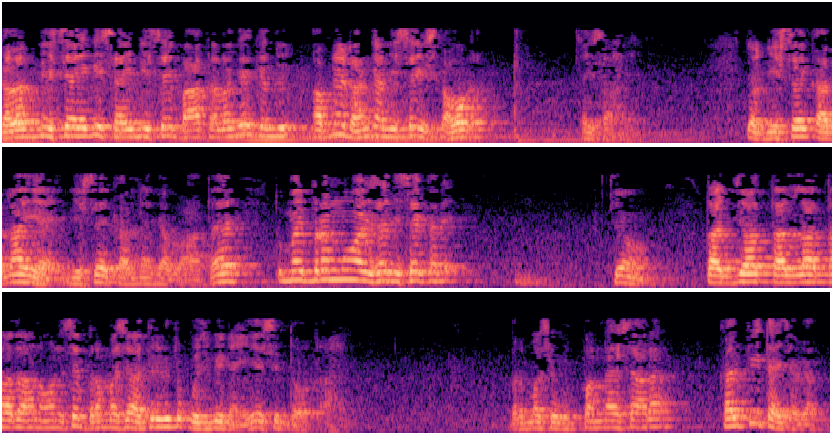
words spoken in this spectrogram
गलत निश्चय है कि सही निश्चय, बात अलग है, किंतु अपने ढंग का निश्चय इसका होगा। ऐसा है। जब निश्चय करना ही है, निश्चय करने का बात है। तो मैं ब्रह्म हूँ, ऐसा निश्चय करे। क्यों? तज तल्ला तद होने से ब्रह्म से अतिरिक्त तो कुछ भी नहीं, ये सिद्ध होता है। ब्रह्म से उत्पन्न है सारा। कल्पित है जगत।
